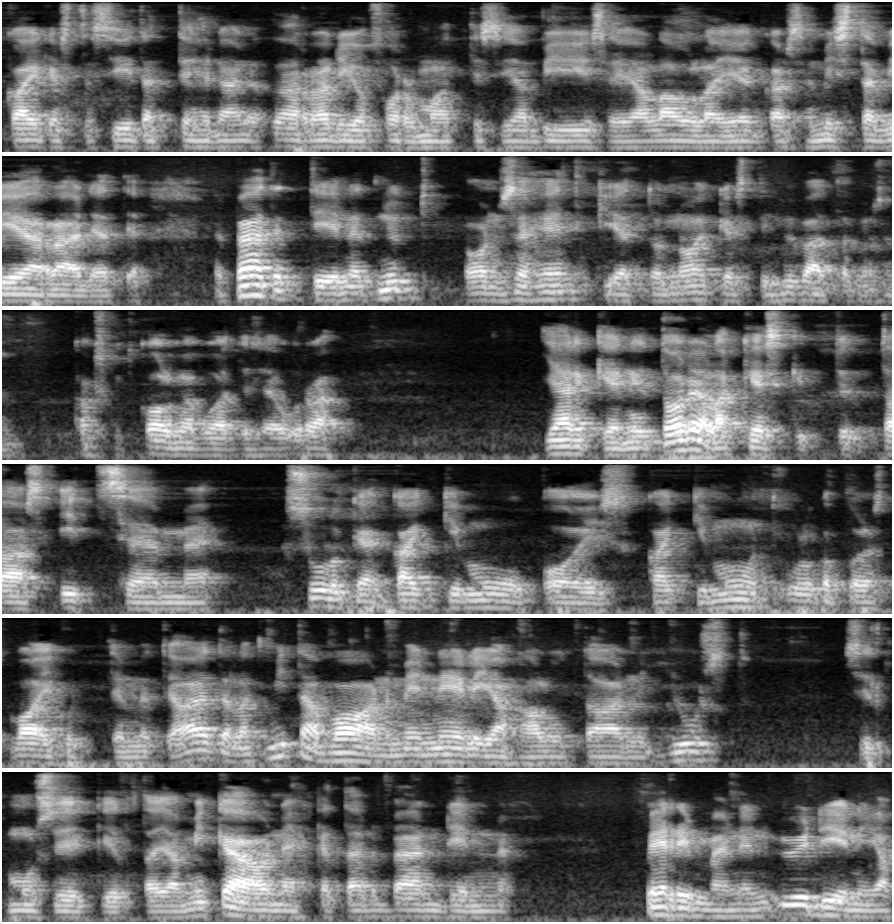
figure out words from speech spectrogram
kaikesta siitä, että tehdään jotain radioformaattisia biisejä laulajien kanssa, mistä vierailijat. Ja me päätettiin, että nyt on se hetki, että on oikeasti hyvä tämmöisen 23-vuotisen ura jälkeen, niin todella keskittyä taas itseemme, sulkea kaikki muu pois, kaikki muut ulkopuoliset vaikuttimet ja ajatella, että mitä vaan me neljä halutaan just siltä musiikilta ja mikä on ehkä tämän bändin perimmäinen ydin. Ja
